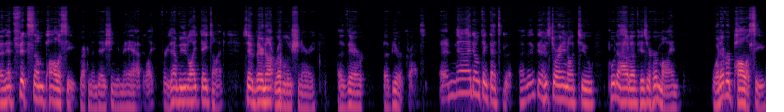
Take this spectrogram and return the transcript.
uh, that fits some policy recommendation you may have. Like, for example, you like detente. Say they're not revolutionary, uh, they're uh, bureaucrats. no, I don't think that's good. I think the historian ought to put out of his or her mind whatever policy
